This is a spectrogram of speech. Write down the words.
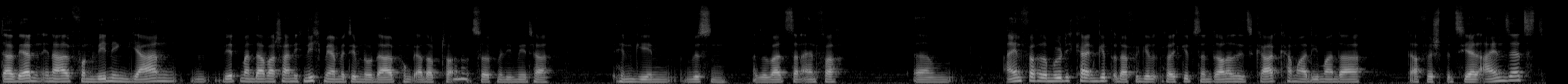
da werden innerhalb von wenigen Jahren, wird man da wahrscheinlich nicht mehr mit dem Nodalpunktadapter an und 12 mm hingehen müssen. Also weil es dann einfach ähm, einfache Möglichkeiten gibt oder vielleicht gibt es eine 360-Grad-Kamera, die man da dafür speziell einsetzt.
